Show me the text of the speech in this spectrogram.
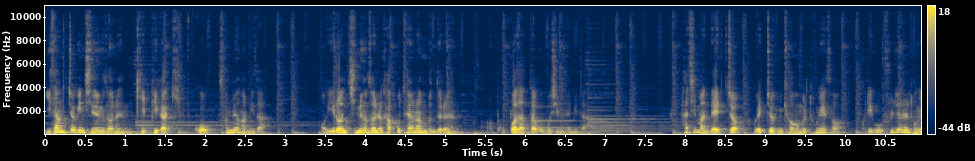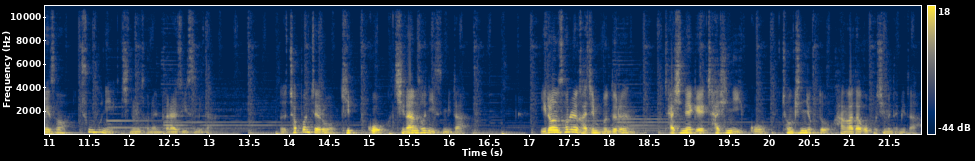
이상적인 지능선은 깊이가 깊고 선명합니다. 어, 이런 지능선을 갖고 태어난 분들은 어, 복받았다고 보시면 됩니다. 하지만 내적, 외적인 경험을 통해서 그리고 훈련을 통해서 충분히 지능선은 변할 수 있습니다. 어, 첫 번째로 깊고 진한 선이 있습니다. 이런 선을 가진 분들은 자신에게 자신이 있고 정신력도 강하다고 보시면 됩니다.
